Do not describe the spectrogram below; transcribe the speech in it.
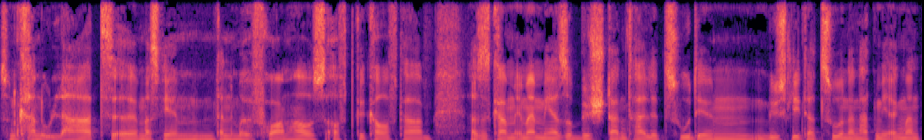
so ein Granulat, äh, was wir dann im Reformhaus oft gekauft haben. Also es kamen immer mehr so Bestandteile zu dem Müsli dazu und dann hatten wir irgendwann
